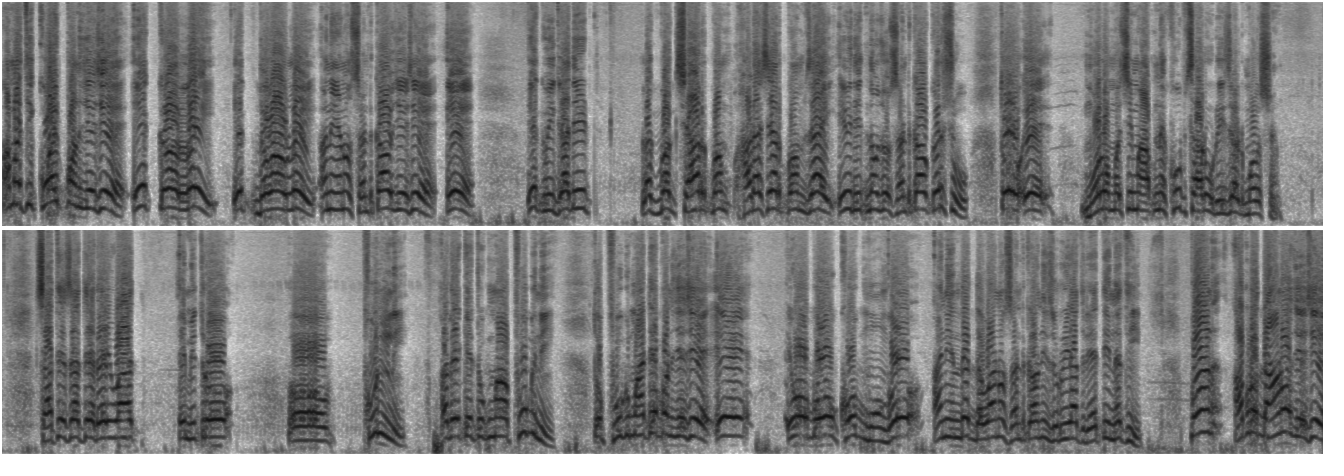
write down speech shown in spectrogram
આમાંથી કોઈ પણ જે છે, એક લઈ, એક દવાઓ લઈ અને એનો છંટકાવ જે છે એ એક વીઘા દીઠ લગભગ ચાર પંપ, સાડા ચાર પંપ જાય એવી રીતનો જો છંટકાવ કરશું, તો એ મોલો મચ્છીમાં આપને ખૂબ સારું રિઝલ્ટ મળશે. સાથે સાથે રહી વાત એ મિત્રો ફૂલની. એટલે કે ટૂંકમાં ફૂગની. તો ફૂગ માટે પણ જે છે એ એવો બહુ ખૂબ મોંઘો આની અંદર દવાનો છંટકાવની જરૂરિયાત રહેતી નથી. પણ આપણો દાણો જે છે,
